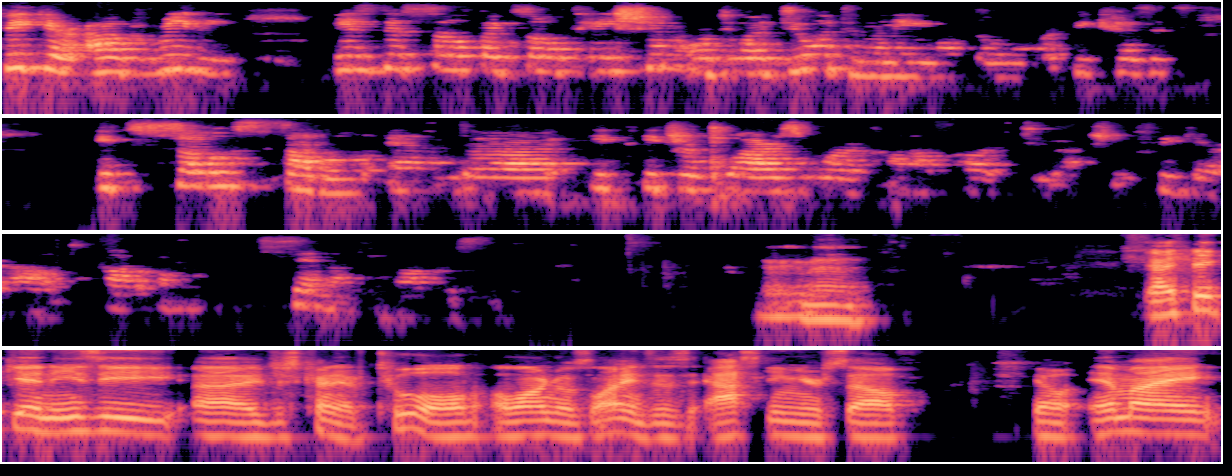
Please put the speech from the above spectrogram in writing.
figure out really is this self-exaltation or do I do it in the name of the Lord? Because it's it's so subtle and uh, it, it requires work on our part to actually figure out our own sin of hypocrisy. Amen. I think an easy, uh, just kind of tool along those lines is asking yourself, you know, am I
